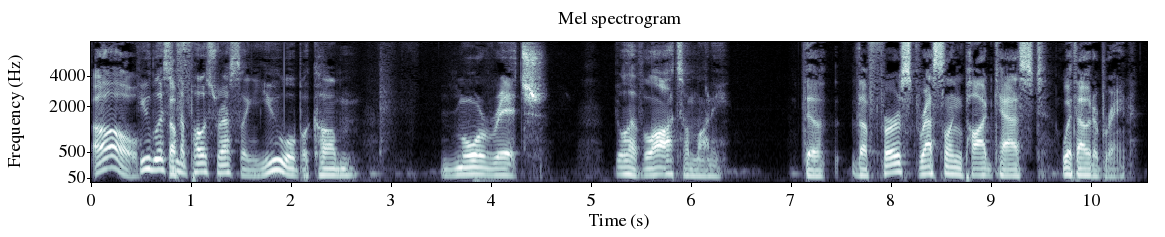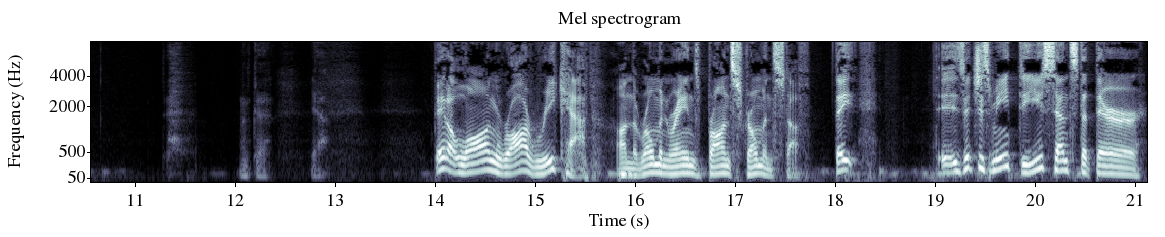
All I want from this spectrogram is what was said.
Oh, If you listen the to post wrestling, you will become more rich. You'll have lots of money. the the first wrestling podcast without a brain. Okay. Yeah. They had a long raw recap on the Roman Reigns Braun Strowman stuff. They is it just me? Do you sense that they're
